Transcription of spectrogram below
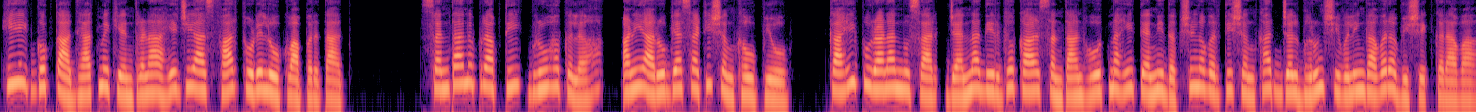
ही एक गुप्त आध्यात्मिक यंत्रणा आहे जी आज फार थोडे लोक वापरतात. संतानप्राप्ती गृहकलह आणि आरोग्यासाठी शंख उपयोग. काही पुराणांनुसार ज्यांना दीर्घकाळ संतान होत नाही त्यांनी दक्षिणवर्ती शंखात जल भरून शिवलिंगावर अभिषेक करावा.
